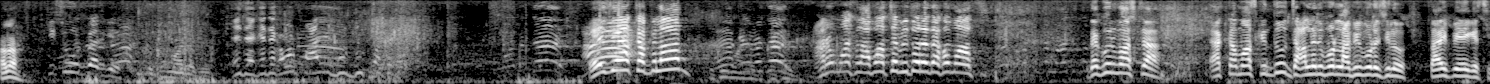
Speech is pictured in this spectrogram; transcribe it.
হ্যালো। কিছু উঠবে আজকে এই দেখ দেখ আমার পায়ে এই যে একটা পেলাম। আরও মাছ লাফাচ্ছে ভিতরে দেখো মাছ। দেখুন মাছটা। একটা মাছ কিন্তু জালের উপর লাফিয়ে পড়েছিল, তাই পেয়ে গেছি।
